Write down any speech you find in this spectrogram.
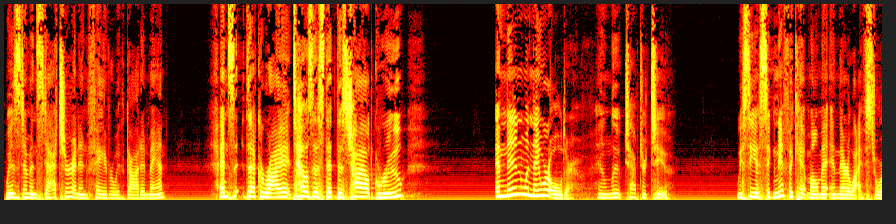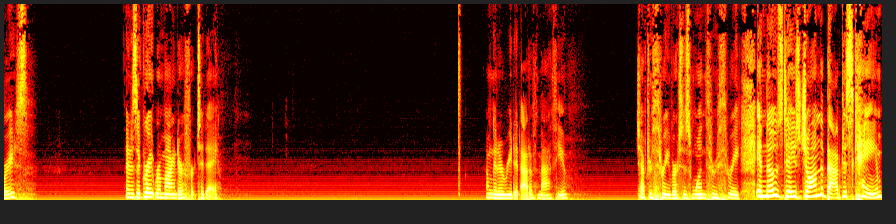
wisdom and stature and in favor with God and man. And Zechariah it tells us that this child grew and then when they were older, in Luke chapter 2, we see a significant moment in their life stories. That is a great reminder for today. I'm going to read it out of Matthew chapter 3, verses 1 through 3. In those days, John the Baptist came,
